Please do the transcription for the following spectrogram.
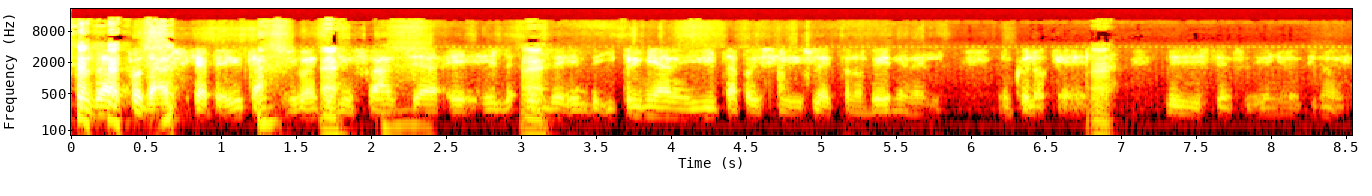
può, dar, può darsi che abbia aiutato sicuramente eh. l'infanzia e, e, eh. e, i primi anni di vita poi si riflettono bene nel, in quello che è eh. L'esistenza di ognuno di noi.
